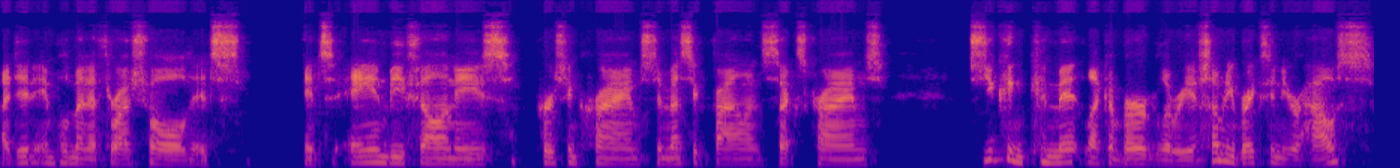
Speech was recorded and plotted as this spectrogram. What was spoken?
I did implement a threshold. It's it's A and B felonies, person crimes, domestic violence, sex crimes. So you can commit like a burglary. If somebody breaks into your house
